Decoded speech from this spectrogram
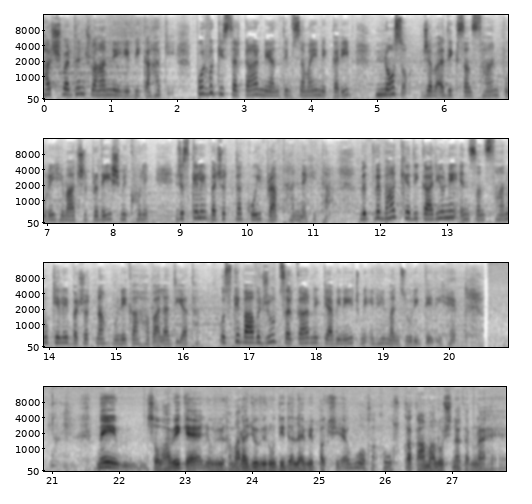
हर्षवर्धन चौहान ने ये भी कहा कि पूर्व की सरकार ने अंतिम समय में करीब 900 जब अधिक संस्थान पूरे हिमाचल प्रदेश में खोले, जिसके लिए बजट का कोई प्रावधान नहीं था। वित्त विभाग के अधिकारियों ने इन संस्थानों के लिए बजट न होने का हवाला दिया था। उसके बावजूद सरकार ने कैबिनेट में इन्हें मंजूरी दे दी है। नहीं, स्वाभाविक है, जो हमारा जो विरोधी दल है, विपक्ष है, वो उसका काम आलोचना करना है।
